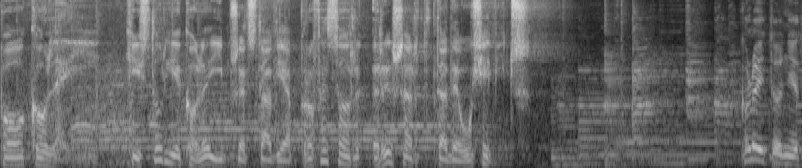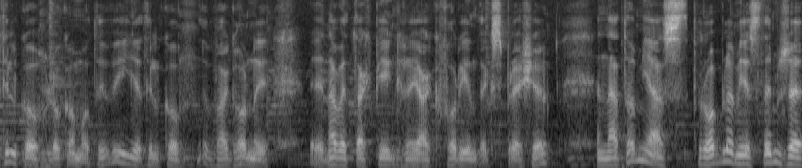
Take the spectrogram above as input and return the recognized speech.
po kolei. Historię kolei przedstawia profesor Ryszard Tadeusiewicz. Kolej to nie tylko lokomotywy i nie tylko wagony, e, nawet tak piękne jak w Orient Expressie. Natomiast problem jest tym, że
